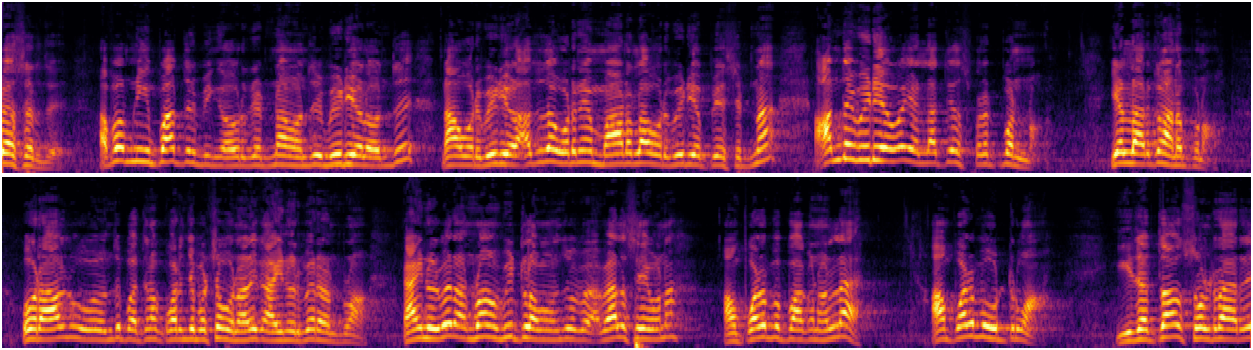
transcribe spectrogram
பேசுறது. அப்போ நீங்கள் பார்த்துருப்பீங்க அவர்கிட்டனா வந்து வீடியோவில் வந்து நான் ஒரு வீடியோ அதுதான் உடனே மாடலாக ஒரு வீடியோ பேசிட்டுனா அந்த வீடியோவை எல்லாத்தையும் ஸ்ப்ரெட் பண்ணணும். எல்லாருக்கும் அனுப்பணும். ஒரு ஆள் வந்து பார்த்தீங்கன்னா குறைஞ்சபட்சம் ஒரு நாளைக்கு ஐநூறு பேர் அனுப்பலாம். ஐநூறு பேர் அனுப்புவான் அவன் வீட்டில் அவன் வந்து வேலை செய்வானா அவன் குழப்ப பார்க்கணும்ல? அவன் பொழப்பை விட்டுருவான். இதைத்தான் சொல்கிறாரு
